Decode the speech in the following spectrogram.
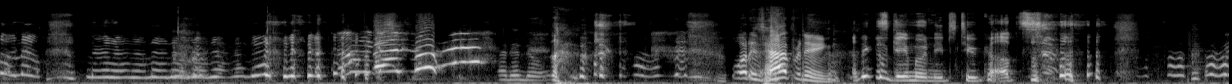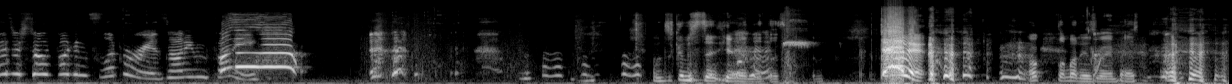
oh no! No no no no no no no no! no. Oh my God! No! I didn't do it. what is happening? I think this game mode needs two cops. you guys are so fucking slippery. It's not even funny. I'm just gonna sit here and let this happen. Damn it! Oh, somebody's way past.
